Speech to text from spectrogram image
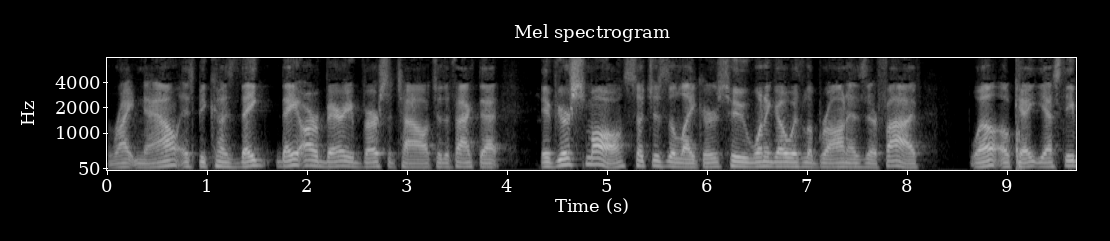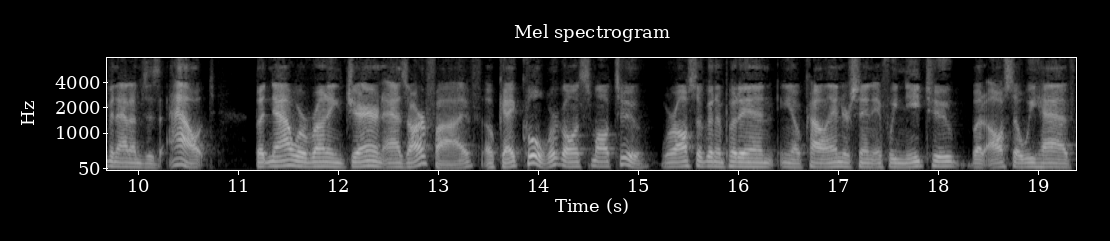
right now is because they they are very versatile to the fact that if you're small, such as the Lakers who want to go with LeBron as their five, well, okay, yes, Steven Adams is out, but now we're running Jaren as our five. Okay, cool. We're going small too. We're also going to put in, you know, Kyle Anderson if we need to, but also we have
